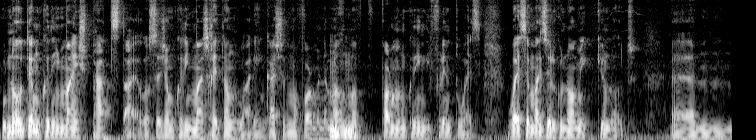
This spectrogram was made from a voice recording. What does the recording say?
O Note é um bocadinho mais pat style, ou seja, é um bocadinho mais retangular, e encaixa de uma forma na mão, de uma forma um bocadinho diferente do S. O S é mais ergonómico que o Note. Ahm,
